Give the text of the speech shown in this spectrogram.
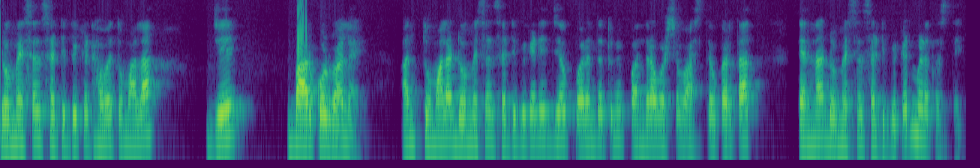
डोमेसेल सर्टिफिकेट हवं तुम्हाला, जे बारकोडवाला आहे आणि तुम्हाला डोमेसेल सर्टिफिकेट जोपर्यंत तुम्ही 15 वर्ष वास्तव करतात, त्यांना डोमेसेल सर्टिफिकेट मिळत असते.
